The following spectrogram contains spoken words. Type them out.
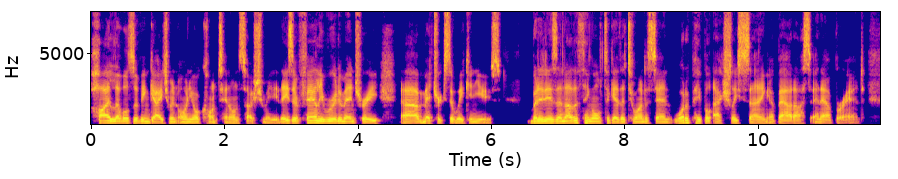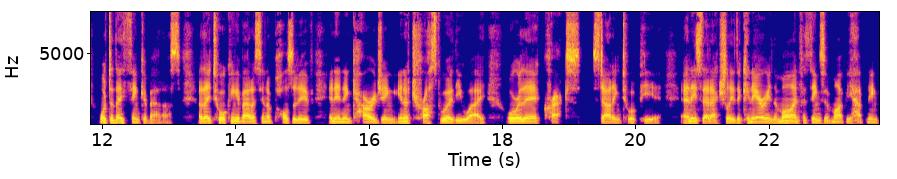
high levels of engagement on your content on social media. These are fairly rudimentary uh, metrics that we can use. But it is another thing altogether to understand what are people actually saying about us and our brand? What do they think about us? Are they talking about us in a positive and in encouraging, in a trustworthy way? Or are there cracks starting to appear? And is that actually the canary in the mine for things that might be happening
